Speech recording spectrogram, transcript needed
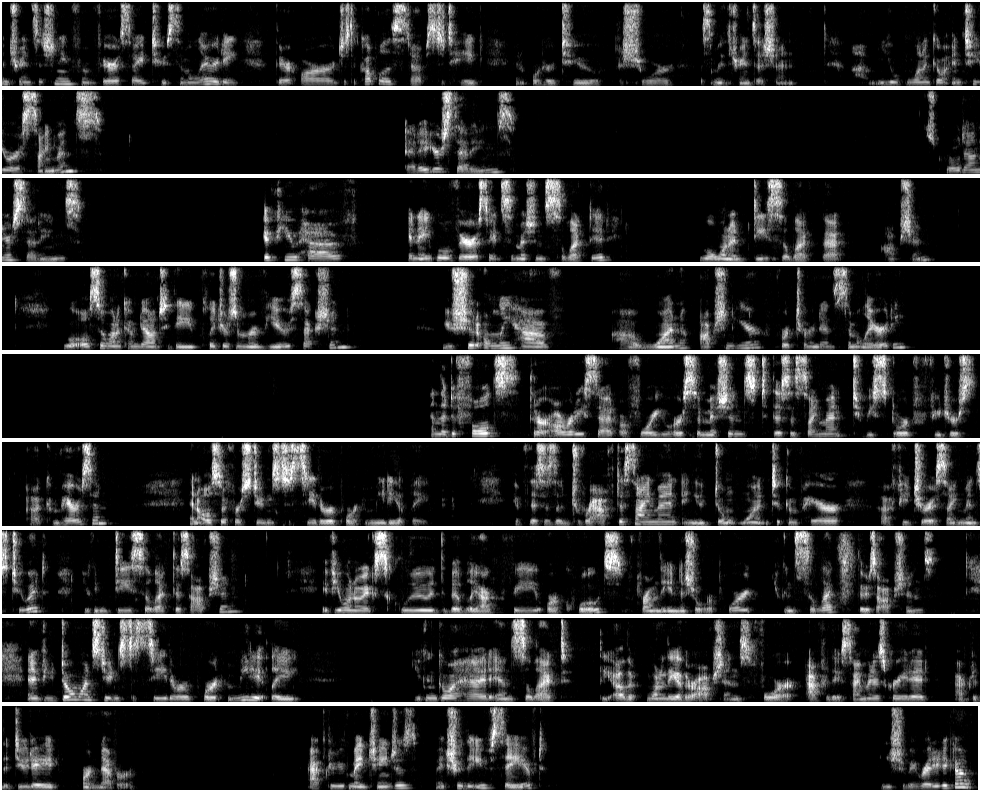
In transitioning from VeriCite to Similarity, there are just a couple of steps to take in order to assure a smooth transition. Um, you want to go into your assignments, edit your settings, scroll down your settings. If you have Enable VeriCite Submissions selected, you will want to deselect that option. You will also want to come down to the plagiarism review section. You should only have uh, one option here for Turnitin similarity. And the defaults that are already set are for your submissions to this assignment to be stored for future uh, comparison and also for students to see the report immediately. If this is a draft assignment and you don't want to compare uh, future assignments to it, you can deselect this option. If you want to exclude the bibliography or quotes from the initial report, you can select those options. And if you don't want students to see the report immediately, you can go ahead and select the other one of the other options for after the assignment is graded, after the due date, or never. After you've made changes, make sure that you've saved and you should be ready to go.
